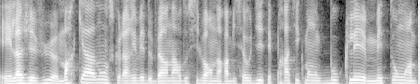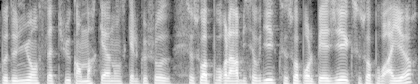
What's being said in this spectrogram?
et là j'ai vu euh, Marca annonce que l'arrivée de Bernardo Silva en Arabie Saoudite est pratiquement bouclée, mettons un peu de nuance là-dessus quand Marca annonce quelque chose, que ce soit pour l'Arabie Saoudite, que ce soit pour le PSG, que ce soit pour ailleurs.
